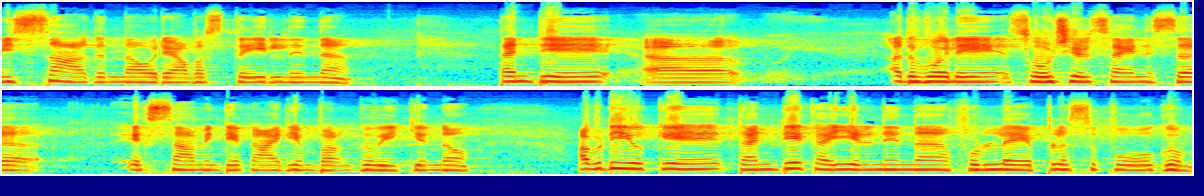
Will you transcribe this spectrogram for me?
മിസ്സാകുന്ന ഒരവസ്ഥയിൽ നിന്ന് തന്റെ അതുപോലെ സോഷ്യൽ സയൻസ് എക്സാമിന്റെ കാര്യം പങ്കുവയ്ക്കുന്നു. അവിടെയൊക്കെ തന്റെ കയ്യിൽ നിന്ന് ഫുൾ എ പ്ലസ് പോകും.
